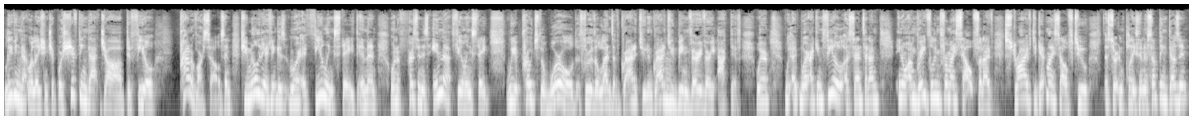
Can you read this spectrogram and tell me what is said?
leaving that relationship or shifting that job to feel proud of ourselves. And humility, I think, is more a feeling state. And then when a person is in that feeling state, we approach the world through the lens of gratitude and gratitude mm. being very, very active, where we, where I can feel a sense that I'm, you know, I'm grateful even for myself that I've strived to get myself to a certain place. And if something doesn't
